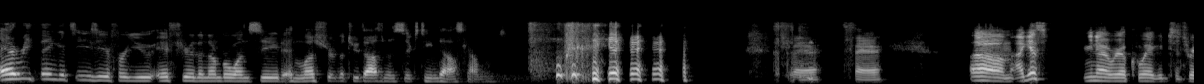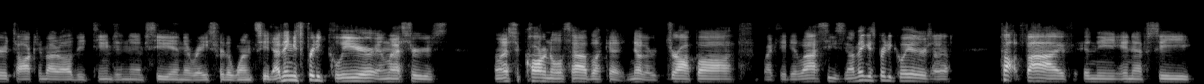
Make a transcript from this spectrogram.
Everything gets easier for you if you're the number one seed, unless you're the 2016 Dallas Cowboys. fair, fair. Um, I guess you know, real quick, since we were talking about all the teams in the NFC and the race for the one seed, I think it's pretty clear unless there's unless the Cardinals have like another drop off like they did last season. I think it's pretty clear there's a top five in the NFC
